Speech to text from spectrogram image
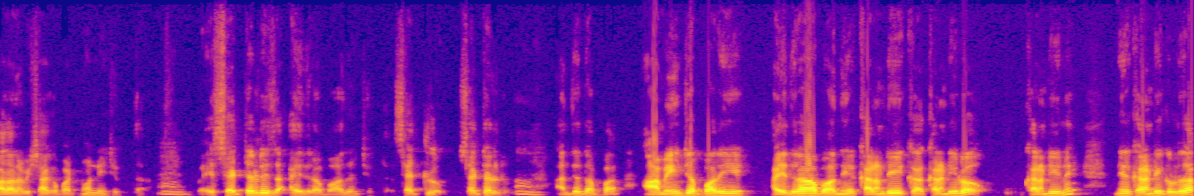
పలానా విశాఖపట్నం అని నేను చెప్తాను సెటిల్డ్ ఇస్ హైదరాబాద్ అని చెప్తాను సెటిల్ సెటిల్డ్. అంతే తప్ప ఆమె ఏం చెప్పాలి? హైదరాబాద్ కరండీ కరండీలో కరండీని నేను కరండీకులుగా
